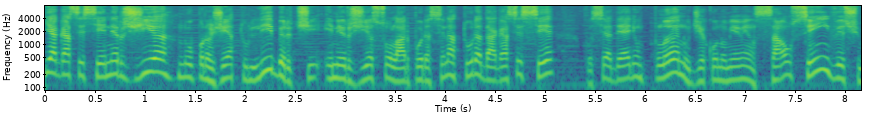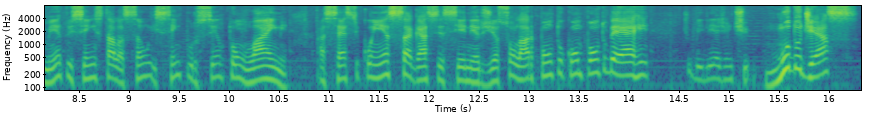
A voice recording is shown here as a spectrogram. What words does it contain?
E HCC Energia, no projeto Liberty Energia Solar por assinatura da HCC, você adere a um plano de economia mensal sem investimento e sem instalação e 100% online. Acesse e conheça hccenergiasolar.com.br. Jubilee, a gente muda o jazz.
